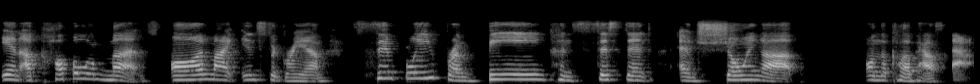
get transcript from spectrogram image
in a couple of months on my Instagram simply from being consistent and showing up on the Clubhouse app.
